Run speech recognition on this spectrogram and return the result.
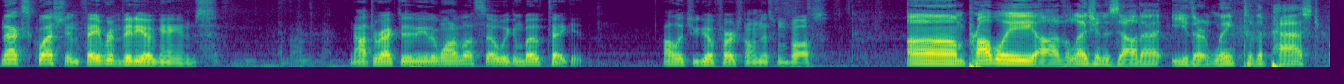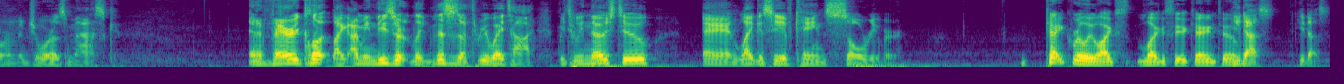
Next question: favorite video games? Not directed at either one of us, so we can both take it. I'll let you go first on this one, boss. Um, probably uh, The Legend of Zelda, either Link to the Past or Majora's Mask. And a very close, like I mean, these are like this is a three way tie between those two and Legacy of Kain's Soul Reaver. Cake really likes Legacy of Kain too. He does, he does.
